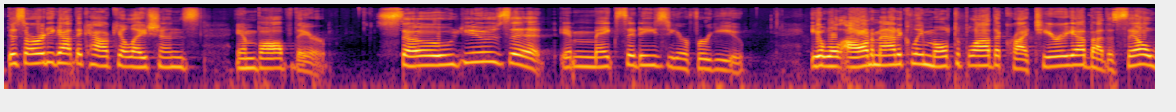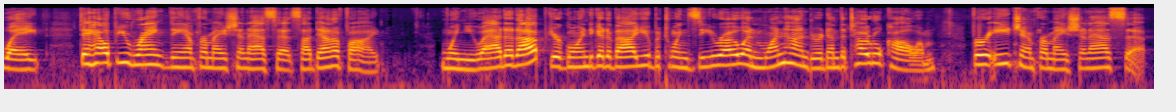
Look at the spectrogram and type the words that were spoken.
that's already got the calculations involved there. So use it. It makes it easier for you. It will automatically multiply the criteria by the cell weight to help you rank the information assets identified. When you add it up, you're going to get a value between 0 and 100 in the total column for each information asset.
